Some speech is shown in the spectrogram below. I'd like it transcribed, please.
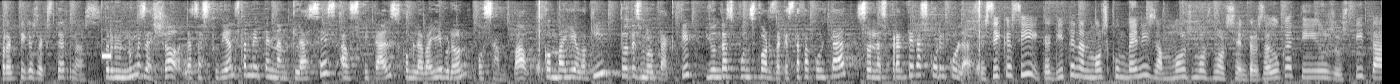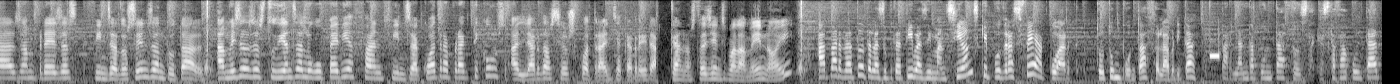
pràctiques externes. Però no només això, les estudiants també tenen classes a hospitals com la Vall d'Hebron o Sant Pau. Com veieu aquí, tot és molt pràctic i un dels punts forts d'aquesta facultat són les pràctiques curriculars. Que sí, que sí, que aquí tenen molts convenis amb molts, molts, molts centres educatius, hospitals, empreses, fins a 200 en total. A més, els estudiants de logopèdia fan fins a 4 pràcticums al llarg dels seus 4 anys de carrera, que no està gens malament, oi? A part de totes les optatives i mencions que podràs fer a quart. Tot un puntazo, la veritat. Parlant de puntazos d'aquesta facultat,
